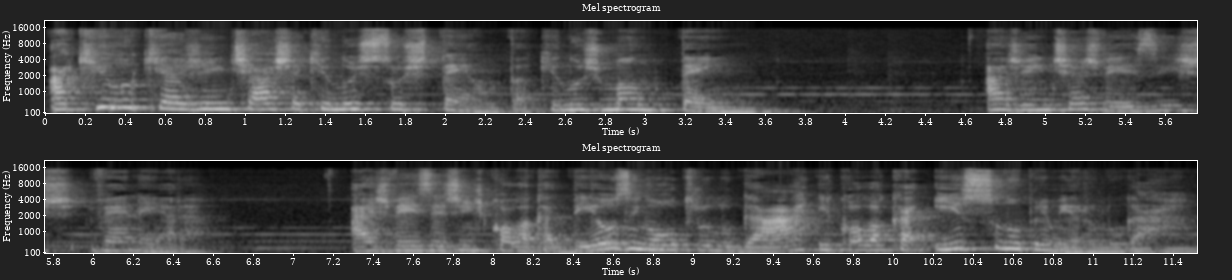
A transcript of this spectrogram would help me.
aquilo que a gente acha que nos sustenta, que nos mantém, a gente às vezes venera. Às vezes a gente coloca Deus em outro lugar e coloca isso no primeiro lugar. Uhum.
